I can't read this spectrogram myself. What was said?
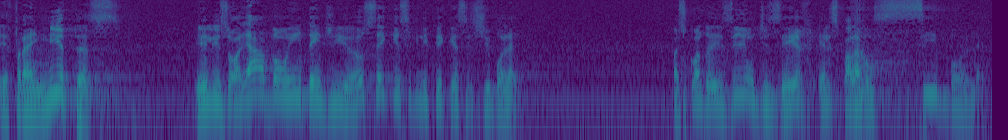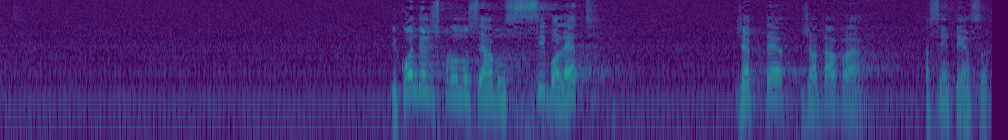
efraimitas, eles olhavam e entendiam. Eu sei o que significa esse cibolete. Mas quando eles iam dizer, eles falavam cibolete. E quando eles pronunciavam cibolete, Jepté já dava a sentença:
